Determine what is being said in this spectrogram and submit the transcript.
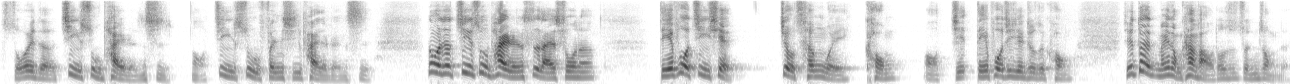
所谓的技术派人士哦，技术分析派的人士。那么就技术派人士来说呢，跌破季线就称为空哦，跌跌破季线就是空。其实对每种看法我都是尊重的。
